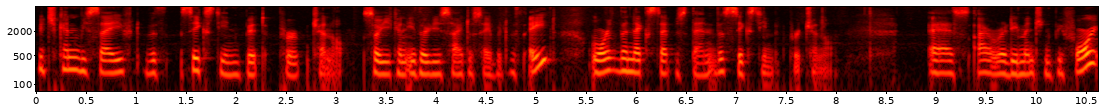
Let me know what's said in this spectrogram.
which can be saved with 16-bit per channel. So you can either decide to save it with 8, or the next step is then with 16-bit per channel. As I already mentioned before,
